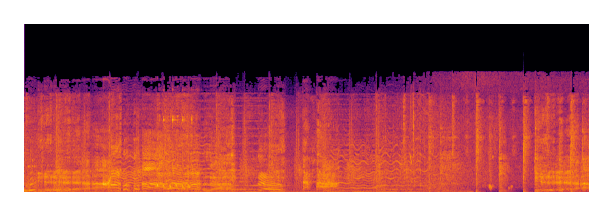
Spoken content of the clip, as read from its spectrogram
Ha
